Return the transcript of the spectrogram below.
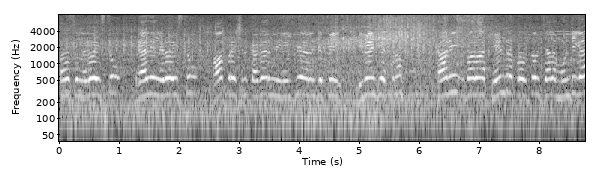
సదస్సులు నిర్వహిస్తూ ర్యాలీలు నిర్వహిస్తూ ఆపరేషన్ కగారిని నిలిపేయాలని చెప్పి డిమాండ్ చేస్తున్నాం. కానీ ఇవాళ కేంద్ర ప్రభుత్వం చాలా మొండిగా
